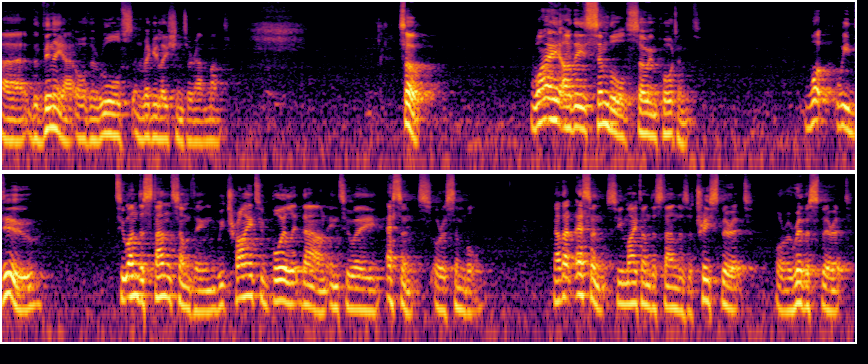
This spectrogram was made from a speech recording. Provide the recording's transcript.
uh, the Vinaya, or the rules and regulations around Mant. So, why are these symbols so important? What we do to understand something, we try to boil it down into a essence or a symbol. Now that essence you might understand as a tree spirit or a river spirit.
